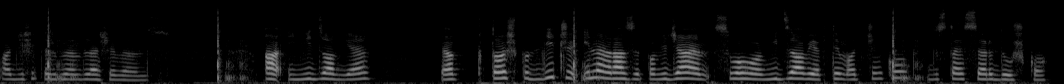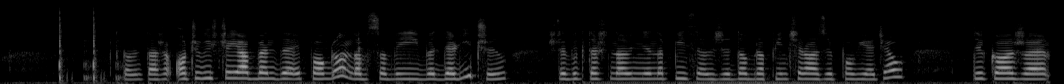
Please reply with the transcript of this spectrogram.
A dzisiaj też byłem w lesie, więc... A i widzowie, jak ktoś podliczy ile razy powiedziałem słowo widzowie w tym odcinku, dostaje serduszko komentarzem. Oczywiście ja będę pooglądam sobie i będę liczył, żeby ktoś na mnie napisał, że dobra pięć razy powiedział, tylko że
